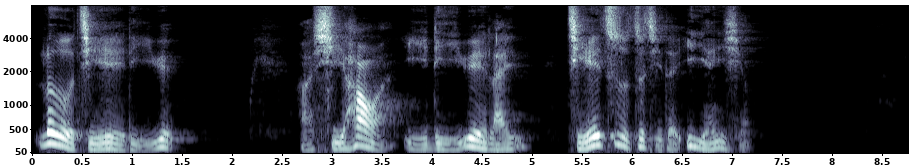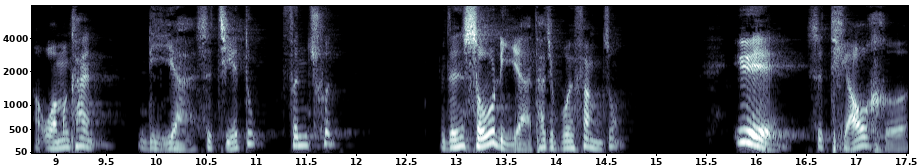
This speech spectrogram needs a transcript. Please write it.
乐节礼乐，啊，喜好啊，以礼乐来节制自己的一言一行，啊，我们看礼呀，是节度。分寸，人守礼啊，他就不会放纵；乐是调和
